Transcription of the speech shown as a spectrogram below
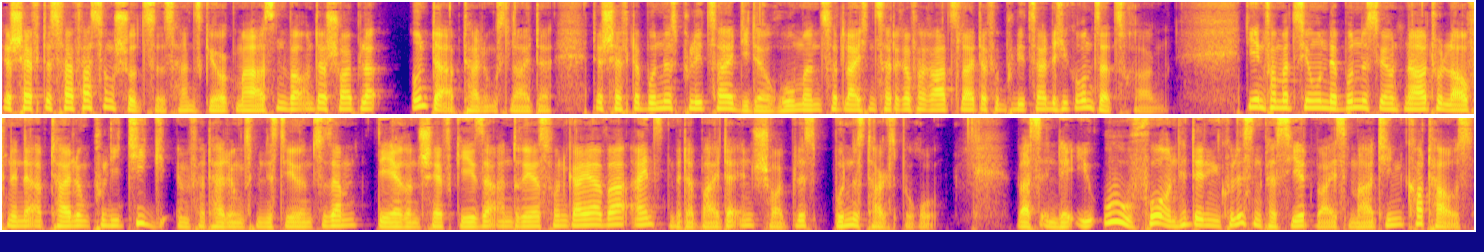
Der Chef des Verfassungsschutzes, Hans-Georg Maaßen, war unter Schäuble Unterabteilungsleiter. Der Chef der Bundespolizei, Dieter Roman, zur gleichen Zeit Referatsleiter für polizeiliche Grundsatzfragen. Die Informationen der Bundeswehr und NATO laufen in der Abteilung Politik im Verteidigungsministerium zusammen. Deren Chef Gese Andreas von Geier war einst Mitarbeiter in Schäubles Bundestagsbüro. Was in der EU vor und hinter den Kulissen passiert, weiß Martin Kotthaus,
